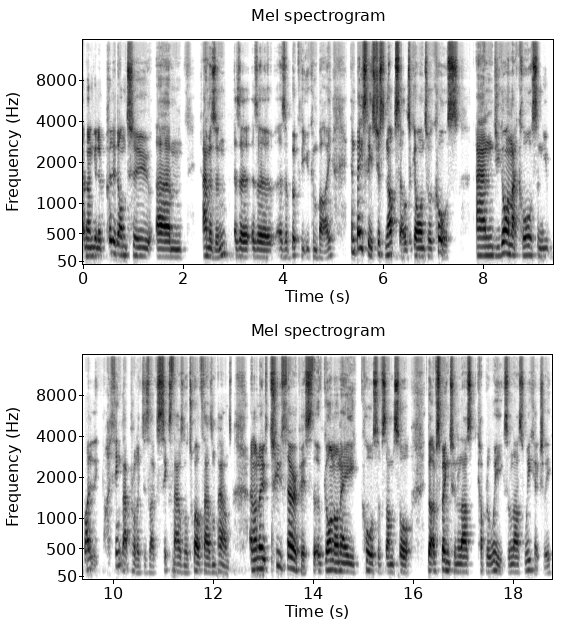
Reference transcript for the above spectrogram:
and I'm going to put it onto um, Amazon as a as a as a book that you can buy, and basically it's just an upsell to go onto a course. And you go on that course, and you buy. I think that product is like six thousand or twelve thousand pounds. And I know two therapists that have gone on a course of some sort that I've spoken to in the last couple of weeks, and last week actually,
